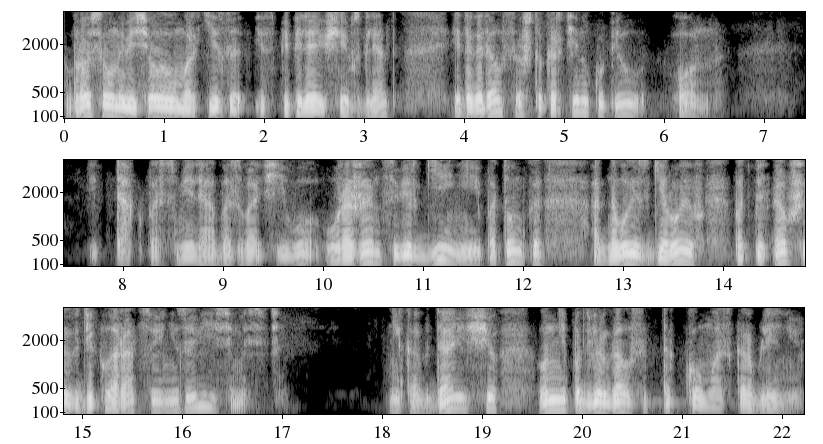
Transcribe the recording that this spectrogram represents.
бросил на веселого маркиза испепеляющий взгляд и догадался, что картину купил он — и так посмели обозвать его, уроженца Виргинии, потомка одного из героев, подписавших Декларацию независимости. Никогда еще он не подвергался такому оскорблению.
